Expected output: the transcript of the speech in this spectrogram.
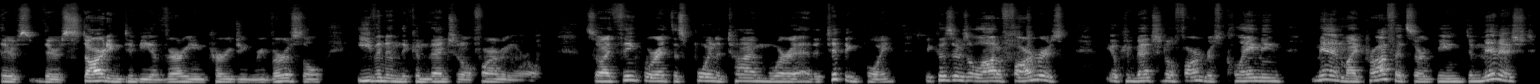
there's there's starting to be a very encouraging reversal even in the conventional farming world. So I think we're at this point of time where at a tipping point because there's a lot of farmers, you know, conventional farmers claiming, man, my profits are being diminished.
